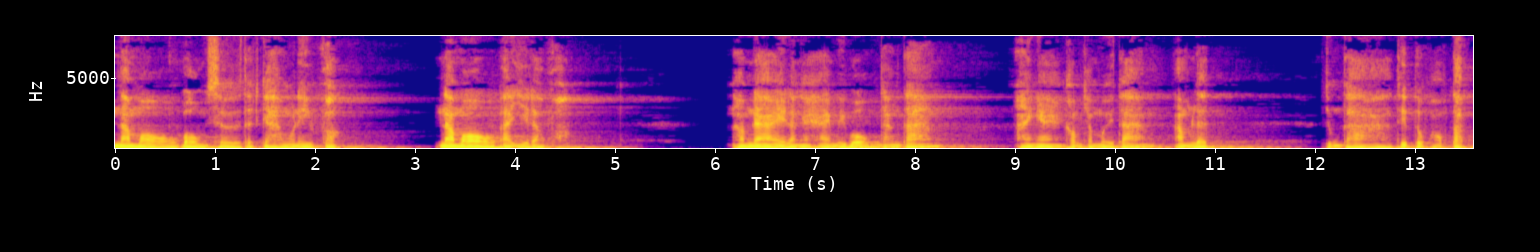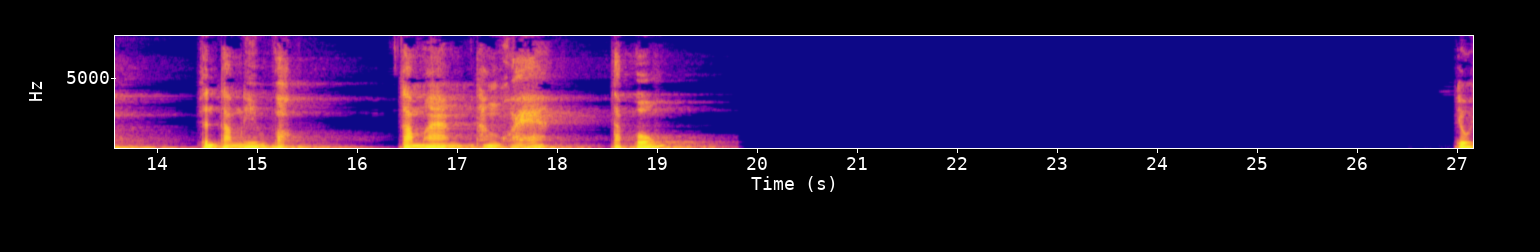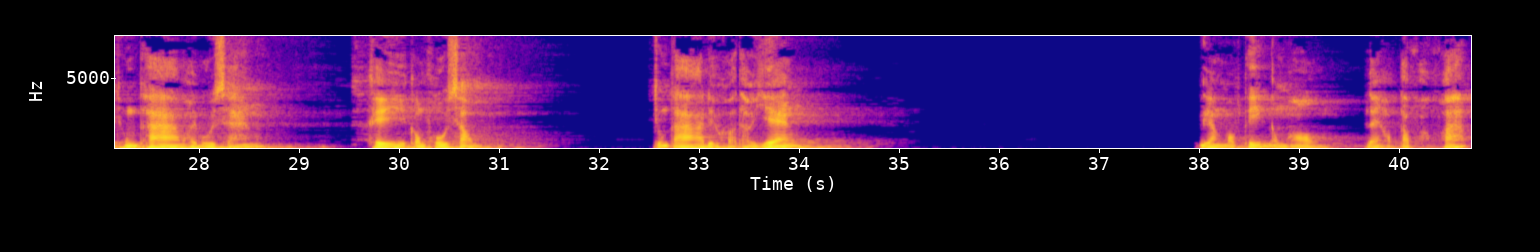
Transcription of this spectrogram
Nam mô Bổn sư Thích Ca Mâu Ni Phật. Nam mô A Di Đà Phật. Hôm nay là ngày 24 tháng 8 2018 âm lịch. Chúng ta tiếp tục học tập tính tâm niệm Phật. Tâm an, thân khỏe tập 4. Chùa chúng ta mỗi buổi sáng khi công phu xong, chúng ta đều có thời gian gần một tiếng đồng hồ để học tập Phật pháp.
